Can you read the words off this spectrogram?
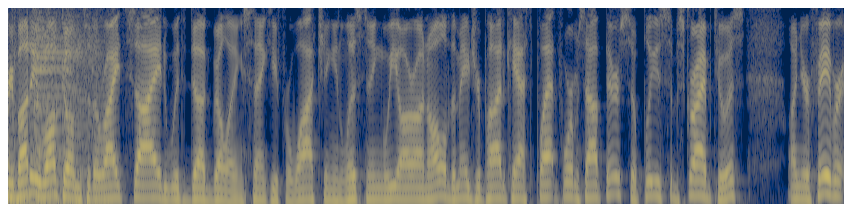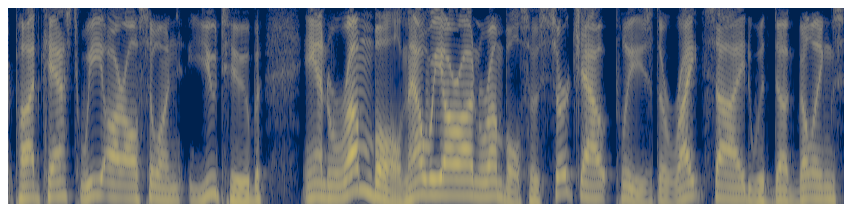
everybody. Welcome to The Right Side with Doug Billings. Thank you for watching and listening. We are on all of the major podcast platforms out there, so please subscribe to us on your favorite podcast. We are also on YouTube and Rumble. Now we are on Rumble, so search out, please, The Right Side with Doug Billings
